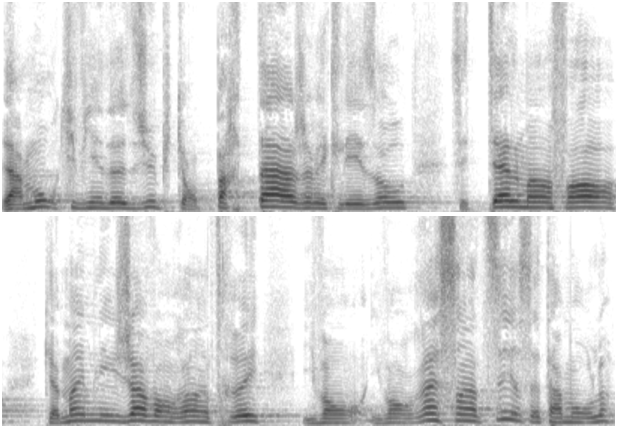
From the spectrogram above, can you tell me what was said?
l'amour qui vient de Dieu puis qu'on partage avec les autres, c'est tellement fort que même les gens vont rentrer, ils vont, ils vont ressentir cet amour-là.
